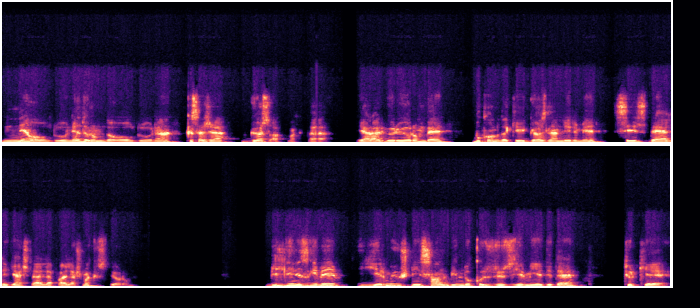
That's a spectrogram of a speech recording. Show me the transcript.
ne olduğu, ne durumda olduğuna kısaca göz atmakta yarar görüyorum ve bu konudaki gözlemlerimi siz değerli gençlerle paylaşmak istiyorum. Bildiğiniz gibi 23 Nisan 1927'de Türkiye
